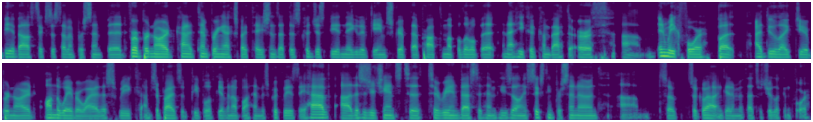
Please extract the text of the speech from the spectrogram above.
would be about a six to seven percent bid for Bernard, kind of tempering expectations that this could just be a negative game script that propped him up a little bit and that he could come back to earth um, in week four. But I do like Gio Bernard on the waiver wire this week. I'm surprised that people have given up on him as quickly as they have. Uh, this is your chance to to reinvest in him. He's only 16% owned, um, so so go out and get him if that's what you're looking for.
